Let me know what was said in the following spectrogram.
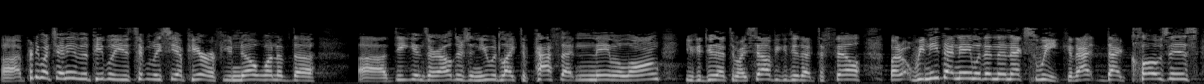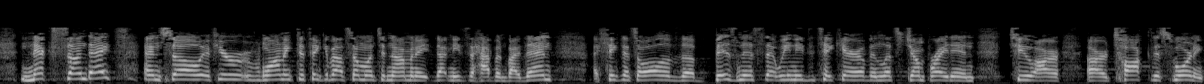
uh, pretty much any of the people you typically see up here, or if you know one of the, uh, deacons or elders and you would like to pass that name along, you could do that to myself, you could do that to Phil, but we need that name within the next week. That, that closes next Sunday, and so if you're wanting to think about someone to nominate, that needs to happen by then. I think that's all of the business that we need to take care of, and let's jump right in to our, our talk this morning.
